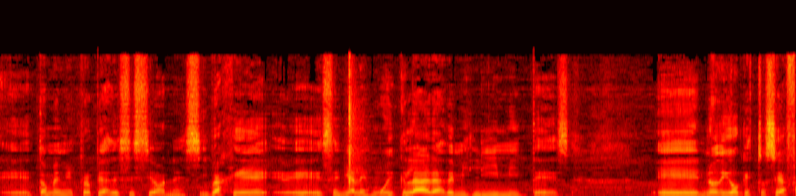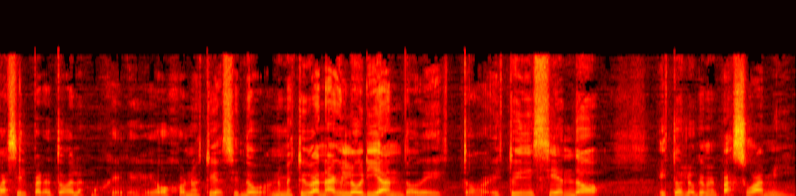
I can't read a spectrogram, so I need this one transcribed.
eh, tomé mis propias decisiones y bajé eh, señales muy claras de mis límites. Eh, no digo que esto sea fácil para todas las mujeres, ojo, no estoy haciendo, no me estoy vanagloriando de esto. Estoy diciendo, esto es lo que me pasó a mí.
